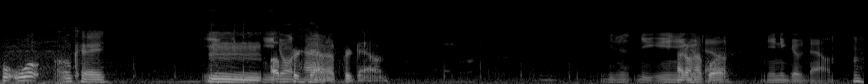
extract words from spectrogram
What? what? Okay. you, Hmm. you up don't or have. down? Up or down? You just you, you need I to don't go have down. what? You need to go down.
